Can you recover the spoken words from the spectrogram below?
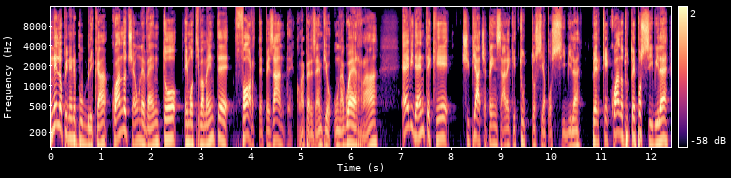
Nell'opinione pubblica, quando c'è un evento emotivamente forte, pesante, come per esempio una guerra, è evidente che ci piace pensare che tutto sia possibile perché quando tutto è possibile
